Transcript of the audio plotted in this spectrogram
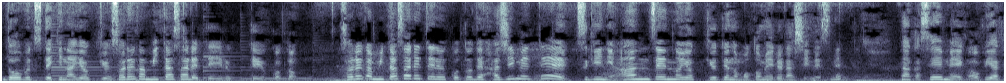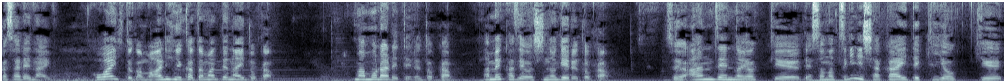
動物的な欲求、それが満たされているっていうこと。それが満たされていることで初めて次に安全の欲求っていうのを求めるらしいんですね。なんか生命が脅かされない。怖い人が周りに固まってないとか、守られてるとか、雨風をしのげるとか、そういう安全の欲求。で、その次に社会的欲求。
